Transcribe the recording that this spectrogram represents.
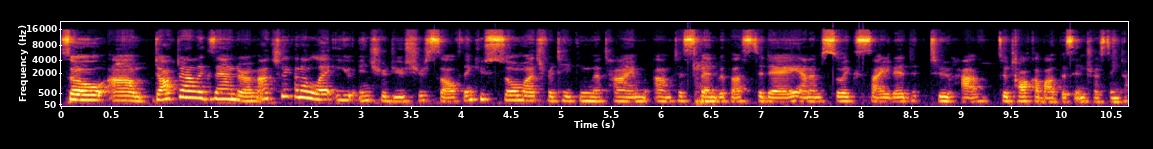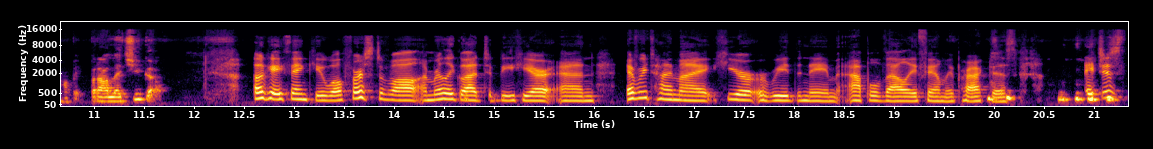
So, um, Dr. Alexander, I'm actually going to let you introduce yourself. Thank you so much for taking the time um, to spend with us today, and I'm so excited to have to talk about this interesting topic. But I'll let you go. Okay, thank you. Well, first of all, I'm really glad to be here. And every time I hear or read the name Apple Valley Family Practice, it just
